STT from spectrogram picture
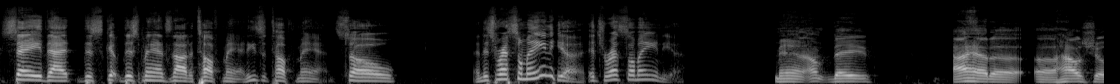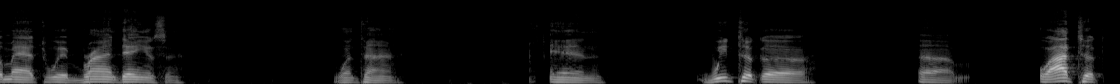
say that this this man's not a tough man. He's a tough man. So, and it's WrestleMania. It's WrestleMania. Man, I'm Dave. I had a, a house show match with Bryan Danielson one time, and we took a, um, well, I took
